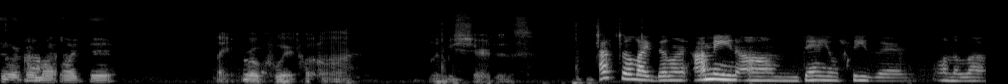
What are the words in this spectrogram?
I feel like I might like that. Like real quick, hold on. Let me share this. I still like Dylan. I mean, um, Daniel Caesar on the low.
